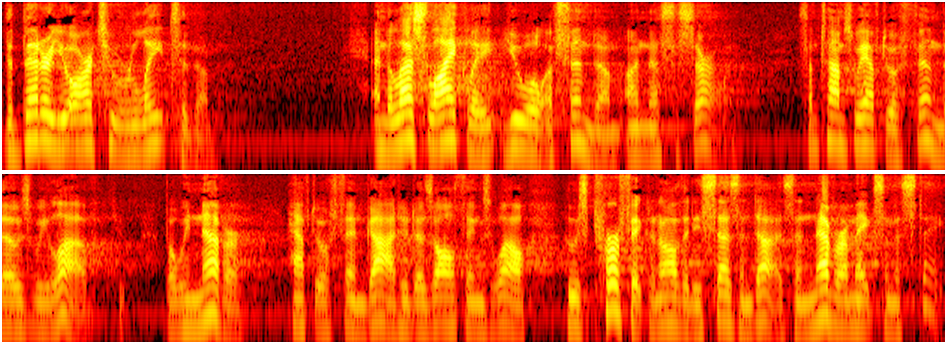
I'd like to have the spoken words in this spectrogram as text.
the better you are to relate to them. And the less likely you will offend them unnecessarily. Sometimes we have to offend those we love, but we never have to offend God, who does all things well, who's perfect in all that he says and does, and never makes a mistake.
